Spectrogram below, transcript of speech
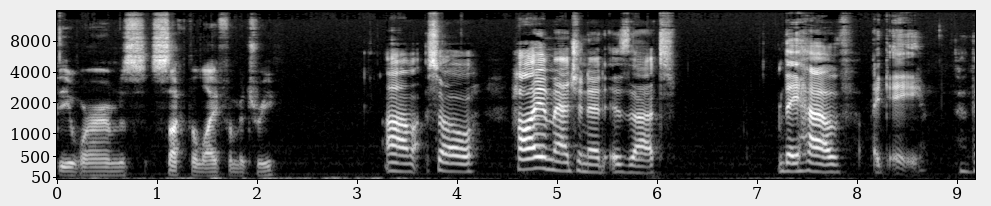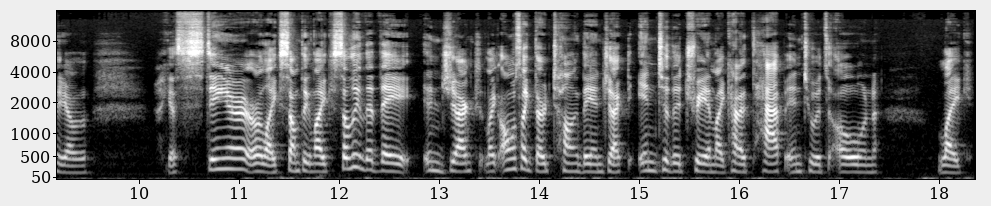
the worms suck the life from a tree? Um, so how I imagine it is that they have like a they have I guess stinger or like something like something that they inject like almost like their tongue they inject into the tree and like kind of tap into its own like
